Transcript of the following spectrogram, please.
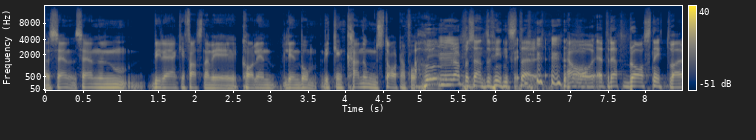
Eh, sen, sen vill jag egentligen fastna vid Carl Lind- Lindbom. Vilken kanonstart han fått. 100 procent vinster. Ja. Och ett rätt bra snitt. Va?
